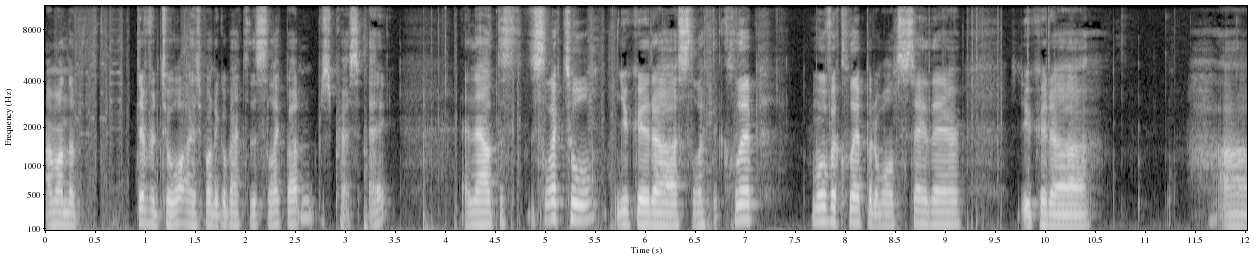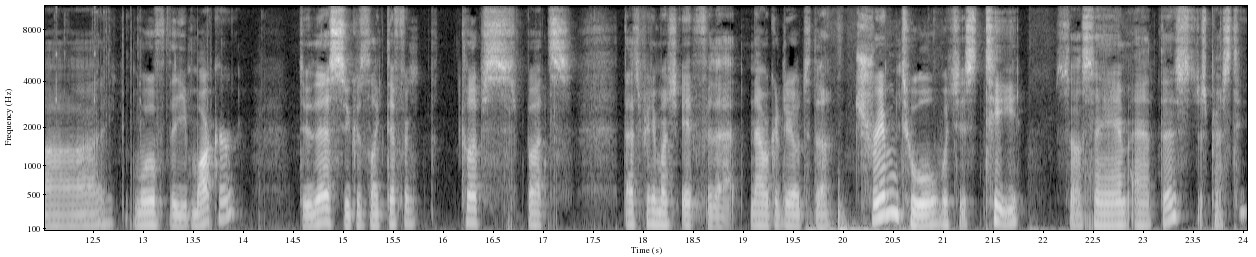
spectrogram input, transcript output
I'm on the different tool, I just want to go back to the select button, just press A. And now with the select tool, you could uh, select a clip, move a clip, but it won't stay there. You could uh, uh, move the marker, do this. You could select different clips, but that's pretty much it for that. Now we're going to go to the trim tool, which is T. So same at this, just press T.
